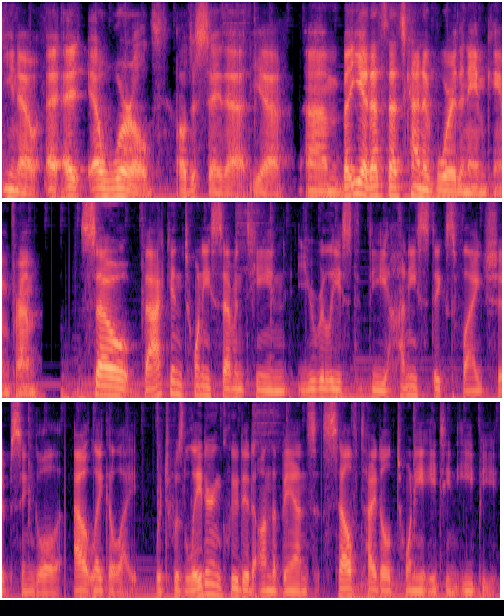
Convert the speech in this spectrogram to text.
you know a, a world. I'll just say that yeah. Um, but yeah, that's that's kind of where the name came from. So, back in 2017, you released the Honey Sticks flagship single, Out Like a Light, which was later included on the band's self titled 2018 EP.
